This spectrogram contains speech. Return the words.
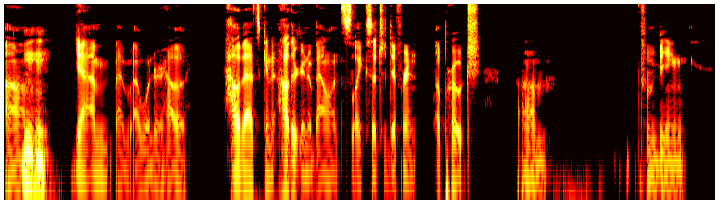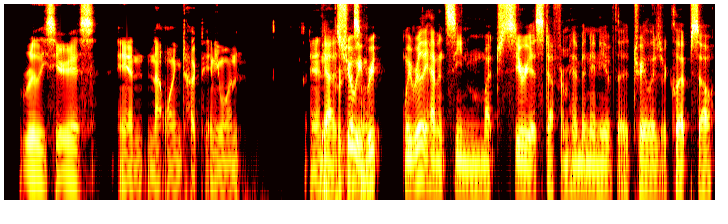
Um, mm-hmm. Yeah, I'm, I, I wonder how how that's gonna how they're gonna balance like such a different approach um, from being really serious and not wanting to talk to anyone. And yeah, it's true. We re- we really haven't seen much serious stuff from him in any of the trailers or clips. So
